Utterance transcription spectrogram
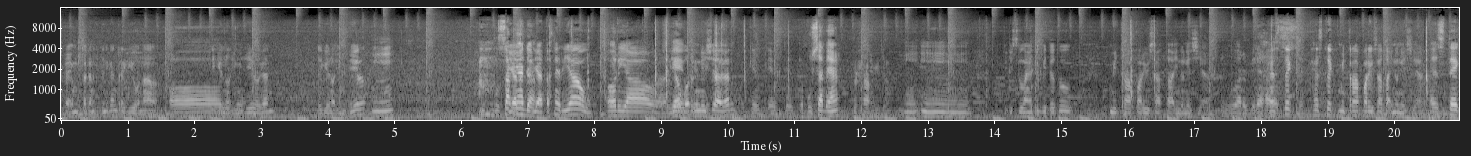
Kayak misalkan kita ini kan regional, oh regional gitu. Inhil kan, regional Inhil. Hmm. Pusatnya at- ada di atasnya Riau. oh Riau oke Riau oke, baru oke. Indonesia kan. oke oke oke oke pusat ya Pusat gitu. Istilahnya itu kita tuh mitra pariwisata Indonesia. Luar biasa. Hashtag hashtag mitra pariwisata Indonesia. Hashtag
